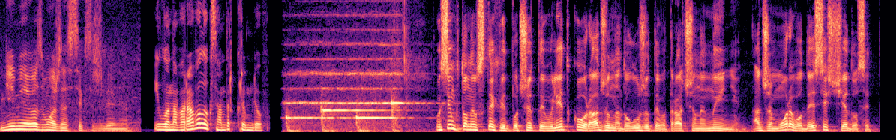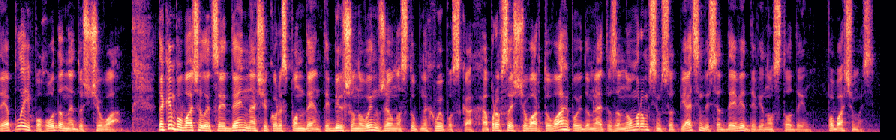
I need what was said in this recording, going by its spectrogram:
Не имею возможности, к сожалению. Ілона Варава, Олександр Кремльов. Усім, хто не встиг відпочити влітку, раджу надолужити витрачене нині, адже море в Одесі ще досить тепле і погода не дощова. Таким побачили цей день наші кореспонденти. Більше новин вже у наступних випусках. А про все, що варто уваги, повідомляйте за номером 705 79 91. Побачимось.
